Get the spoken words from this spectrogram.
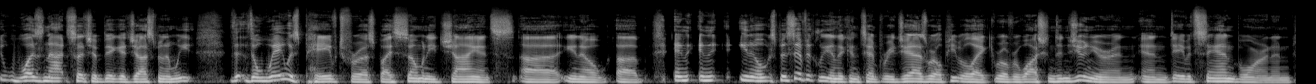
was not such a big adjustment, and we the, the way was paved for us by so many giants. Uh, you know, uh, and and you know specifically in the contemporary jazz world, people like Grover Washington Jr. and and David Sanborn, and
